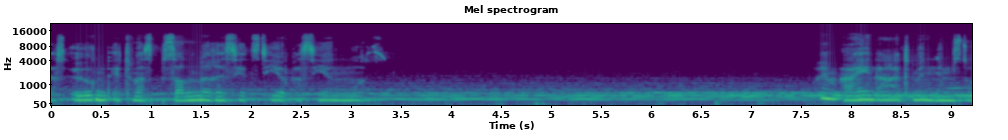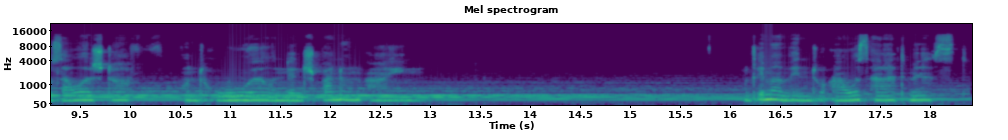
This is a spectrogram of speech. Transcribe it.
dass irgendetwas Besonderes jetzt hier passieren muss. Beim Einatmen nimmst du Sauerstoff und Ruhe und Entspannung ein. Und immer wenn du ausatmest,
